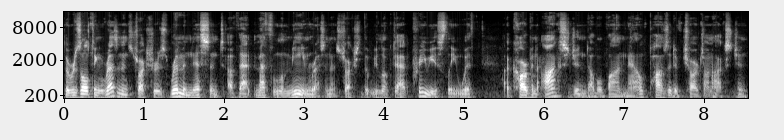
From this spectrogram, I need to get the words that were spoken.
The resulting resonance structure is reminiscent of that methylamine resonance structure that we looked at previously with a carbon-oxygen double bond now, positive charge on oxygen,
